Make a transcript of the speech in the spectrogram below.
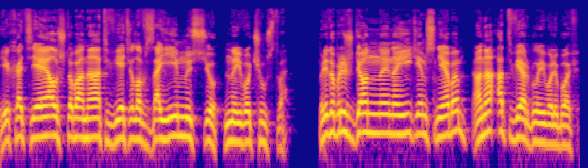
и хотел, чтобы она ответила взаимностью на его чувства. Предупрежденная наитием с неба, она отвергла его любовь.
